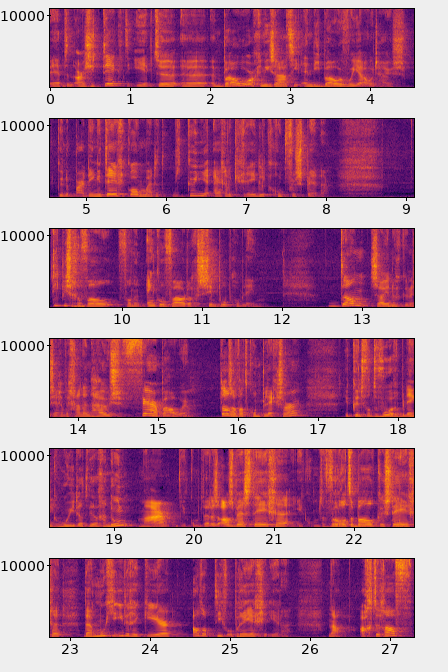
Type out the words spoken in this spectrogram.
hebt een architect, je hebt uh, een bouworganisatie en die bouwen voor jou het huis. Er kunnen een paar dingen tegenkomen, maar dat, die kun je eigenlijk redelijk goed voorspellen. Typisch geval van een enkelvoudig, simpel probleem. Dan zou je nog kunnen zeggen, we gaan een huis verbouwen. Dat is al wat complexer. Je kunt van tevoren bedenken hoe je dat wil gaan doen, maar je komt wel eens asbest tegen, je komt de verrotte balkens tegen. Daar moet je iedere keer adaptief op reageren. Nou, achteraf,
